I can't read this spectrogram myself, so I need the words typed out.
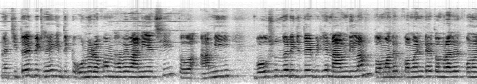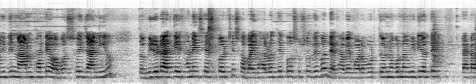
মানে চিতই পিঠে, কিন্তু একটু অন্যরকমভাবে বানিয়েছি। তো আমি বউ সুন্দরী চিতই পিঠে নাম দিলাম। তোমাদের কমেন্টে তোমাদের কোনো যদি নাম থাকে অবশ্যই জানিও। তো ভিডিওটা আজকে এখানেই শেষ করছি। সবাই ভালো থেকো, সুস্থ থেকো। দেখাবে পরবর্তী অন্য কোনো ভিডিওতে। টাটা।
